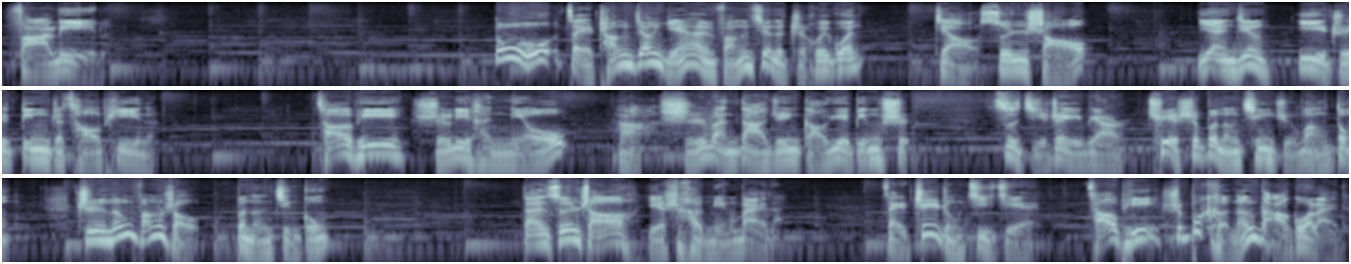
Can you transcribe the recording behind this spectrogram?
发力了。东吴在长江沿岸防线的指挥官叫孙韶，眼睛一直盯着曹丕呢。曹丕实力很牛。啊，十万大军搞阅兵式，自己这一边确实不能轻举妄动，只能防守，不能进攻。但孙韶也是很明白的，在这种季节，曹丕是不可能打过来的。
